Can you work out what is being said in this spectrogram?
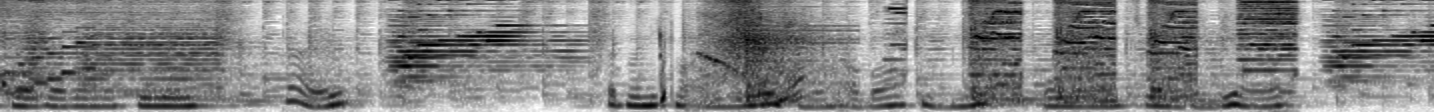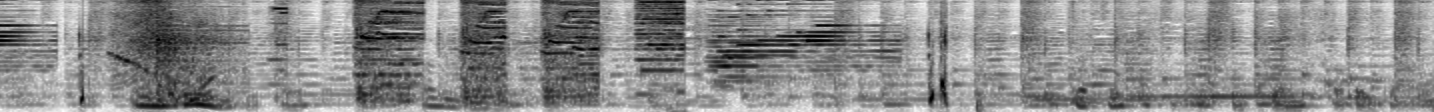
Kneipenschlägerin natürlich. Geil. Ich habe noch nicht mal eine seltenen, aber Bibi. Und zwei legendäre. Und so Aber egal. Tatsächlich ein bisschen komisch, aber egal.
